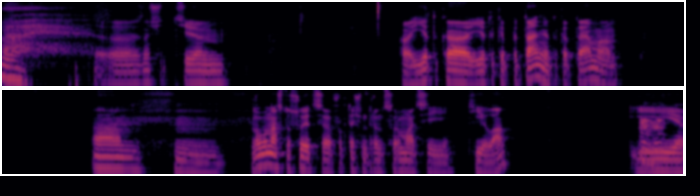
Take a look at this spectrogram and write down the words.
Е, Значить, є така, є таке питання, така тема. Ну, вона стосується фактично трансформації тіла. І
